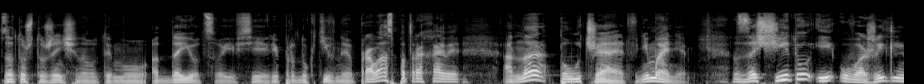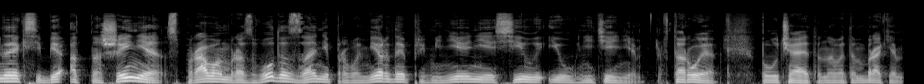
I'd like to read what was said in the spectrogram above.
за то, что женщина вот ему отдает свои все репродуктивные права с потрохами, она получает, внимание, защиту и уважительное к себе отношение с правом развода за неправомерное применение силы и угнетения. Второе, получает она в этом браке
